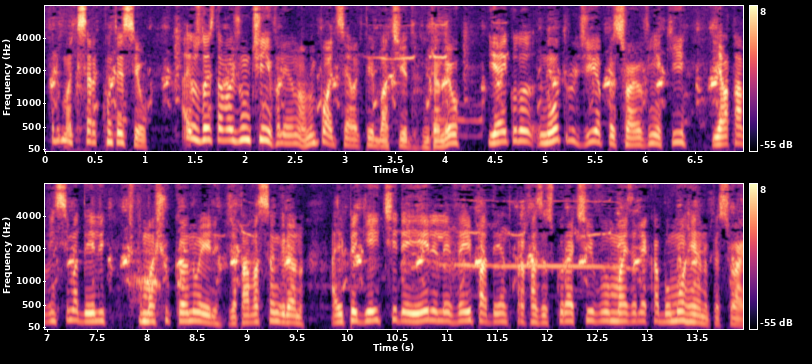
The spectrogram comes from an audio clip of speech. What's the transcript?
Falei, mas o que será que aconteceu? Aí os dois estavam juntinhos, falei, não, não pode ser ela que ter batido, entendeu? E aí quando, no outro dia, pessoal, eu vim aqui e ela tava em cima dele, tipo, machucando ele, já tava sangrando. Aí peguei, tirei ele, levei para dentro para fazer os curativos, mas ele acabou morrendo, pessoal.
